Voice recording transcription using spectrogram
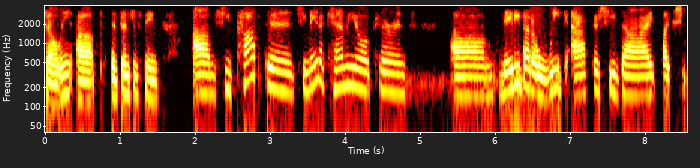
showing up. It's interesting. Um, she popped in. She made a cameo appearance um, maybe about a week after she died. Like she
